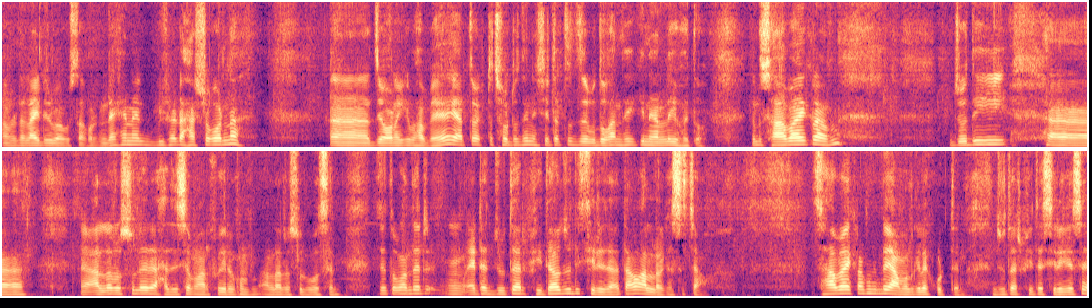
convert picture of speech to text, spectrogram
আমার একটা লাইটের ব্যবস্থা করেন। দেখেন বিষয়টা হাস্যকর না? যে অনেকে ভাবে "হ্যাঁ, এত একটা ছোট জিনিস সেটা তো দোকান থেকে কিনে আনলেই হতো কিন্তু সাহাবা একরাম যদি আল্লাহ রসুলের হাদিসে মারফু এরকম আল্লাহ রসুল বলছেন যে তোমাদের এটা জুতার ফিতাও যদি ছিঁড়ে যায়, তাও আল্লাহর কাছে চাও। সাহাবা একরাম কিন্তু এই আমলগুলো করতেন। জুতার ফিতা ছিঁড়ে গেছে,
